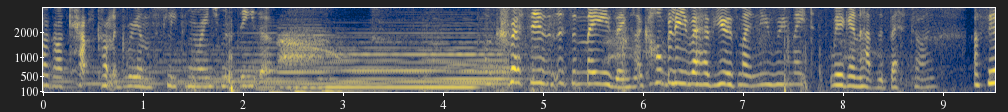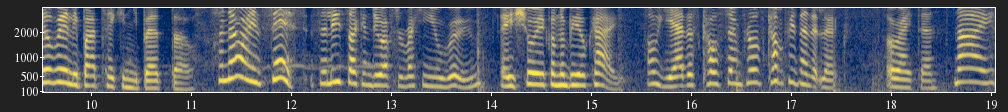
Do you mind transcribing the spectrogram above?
Like our cats can't agree on the sleeping arrangements either. Cressy, isn't this amazing? I can't believe I have you as my new roommate. We're going to have the best time. I feel really bad taking your bed, though. I know, I insist. It's the least I can do after wrecking your room. Are you sure you're going to be okay? Oh, yeah, this cold stone floor's comfier than it looks. All right, then. Night.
